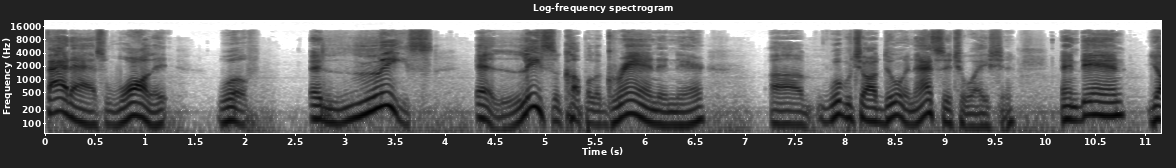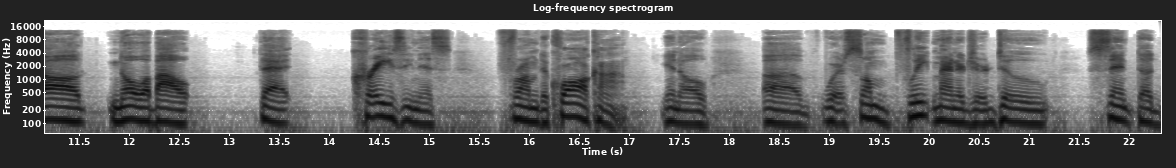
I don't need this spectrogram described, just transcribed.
fat ass wallet with at least at least a couple of grand in there. Uh, what would y'all do in that situation? And then y'all know about that craziness from the Qualcomm, you know, uh, where some fleet manager dude sent the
